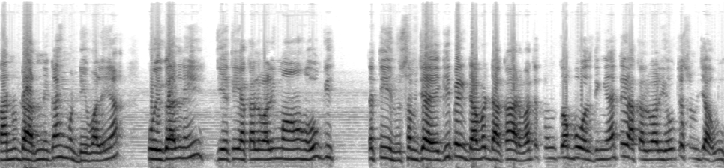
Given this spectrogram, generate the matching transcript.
ਸਾਨੂੰ ਡਰ ਨਿਗਾ ਹੀ ਮੁੰਡੇ ਵਾਲੇ ਆ ਕੋਈ ਗੱਲ ਨਹੀਂ ਜੇ ਤੇ ਅਕਲ ਵਾਲੀ ਮਾਂ ਹੋਊਗੀ ਤੇ ਧੀ ਨੂੰ ਸਮਝਾਏਗੀ ਵੀ ਏਡਾ ਵੱਡਾ ਘਰ ਵਾ ਤੇ ਤੂੰ ਕਿਉਂ ਬੋਲਦੀ ਆ ਤੇ ਅਕਲ ਵਾਲੀ ਹੋਊ ਤੇ ਸਮਝਾਊ।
